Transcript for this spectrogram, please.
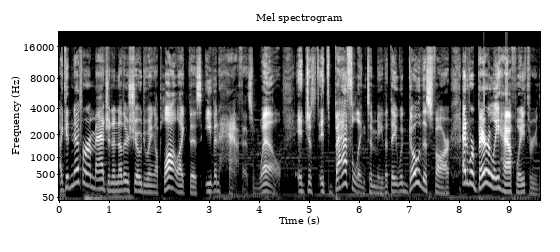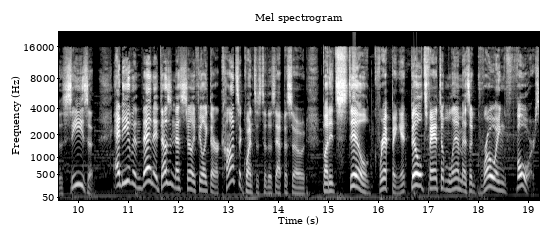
I could never imagine another show doing a plot like this even half as well. It just, it's baffling to me that they would go this far and we're barely halfway through the season. And even then, it doesn't necessarily feel like there are consequences to this episode, but it's still gripping. It builds Phantom Limb as a growing force.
